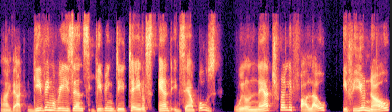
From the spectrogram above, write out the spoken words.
Like that. Giving reasons, giving details and examples will naturally follow if you know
